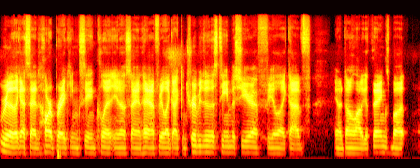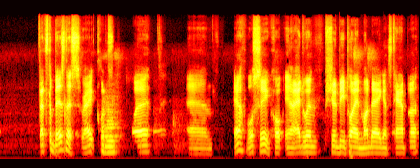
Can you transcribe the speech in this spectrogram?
really, like I said, heartbreaking seeing Clint, you know, saying, "Hey, I feel like I contributed to this team this year. I feel like I've, you know, done a lot of good things." But that's the business, right? Clint's mm-hmm. play, and yeah, we'll see. Hope you know Edwin should be playing Monday against Tampa.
